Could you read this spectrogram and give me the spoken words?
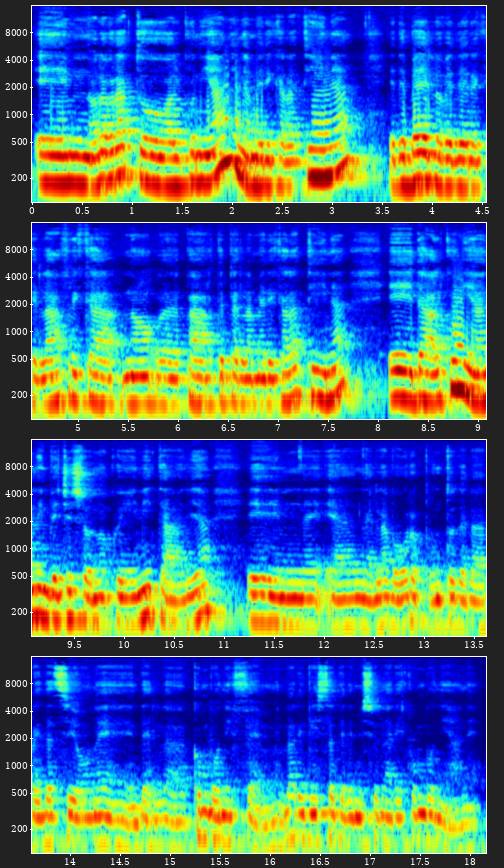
E, ehm, ho lavorato alcuni anni in America Latina ed è bello vedere che l'Africa no, eh, parte per l'America Latina e da alcuni anni invece sono qui in Italia e, e nel lavoro appunto della redazione del Comboni Fem, la rivista delle missionarie comboniane.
